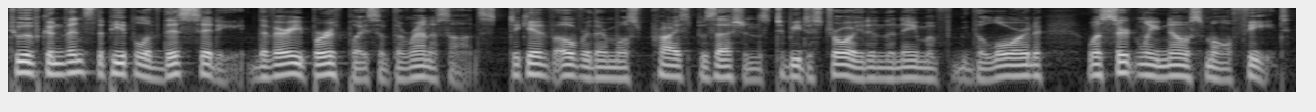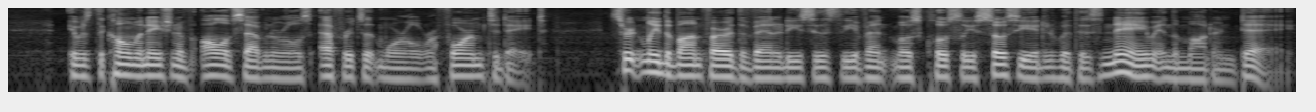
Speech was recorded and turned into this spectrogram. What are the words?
To have convinced the people of this city, the very birthplace of the Renaissance, to give over their most prized possessions to be destroyed in the name of the Lord was certainly no small feat. It was the culmination of all of Savonarola's efforts at moral reform to date. Certainly, the Bonfire of the Vanities is the event most closely associated with his name in the modern day.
